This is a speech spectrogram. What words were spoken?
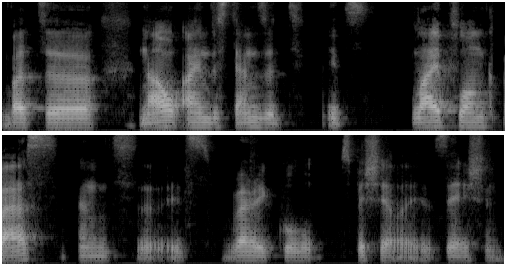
but uh, now i understand that it's lifelong path and uh, it's very cool specialization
